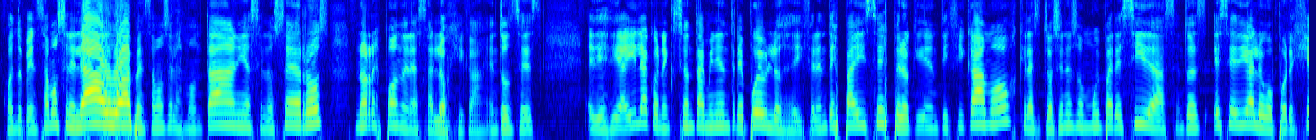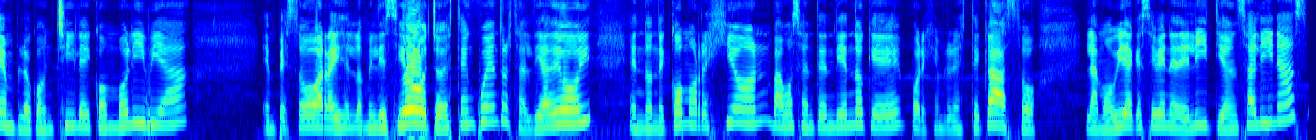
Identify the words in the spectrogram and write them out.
Cuando pensamos en el agua, pensamos en las montañas, en los cerros, no responden a esa lógica. Entonces, desde ahí la conexión también entre pueblos de diferentes países, pero que identificamos que las situaciones son muy parecidas. Entonces, ese diálogo, por ejemplo, con Chile y con Bolivia, empezó a raíz del 2018 de este encuentro hasta el día de hoy, en donde como región vamos entendiendo que, por ejemplo, en este caso, la movida que se viene de litio en Salinas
